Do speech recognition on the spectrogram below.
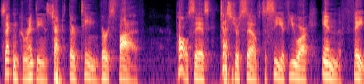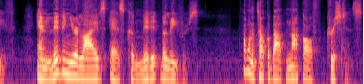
2 Corinthians chapter 13 verse 5. Paul says, test yourselves to see if you are in the faith and living your lives as committed believers. I want to talk about knockoff Christians.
